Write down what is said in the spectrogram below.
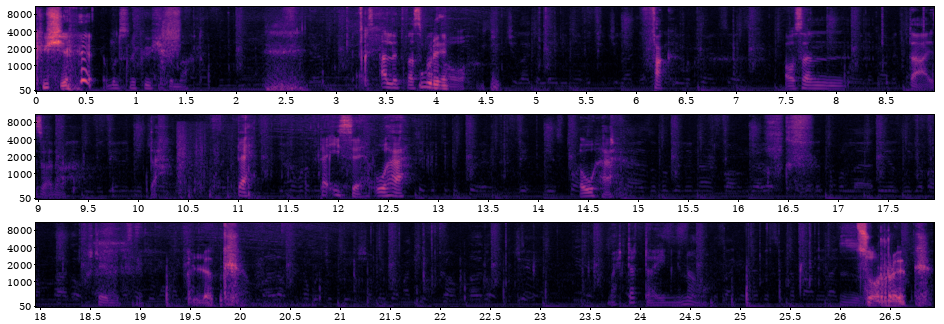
Küche. Wir haben uns eine Küche gemacht. Da ist alles, was Wo man braucht. Fuck. Außer ein... Da ist er da. Da. Da. Ist er. Oha. Oha. Stehen. Glück. Mach ich das dahin, genau. Zurück.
